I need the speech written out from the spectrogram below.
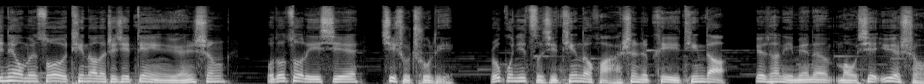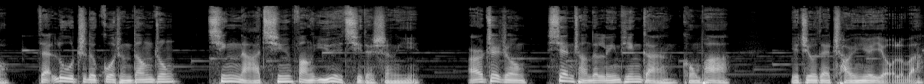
今天我们所有听到的这些电影原声，我都做了一些技术处理。如果你仔细听的话，甚至可以听到乐团里面的某些乐手在录制的过程当中轻拿轻放乐器的声音，而这种现场的聆听感，恐怕也只有在潮音乐有了吧。《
